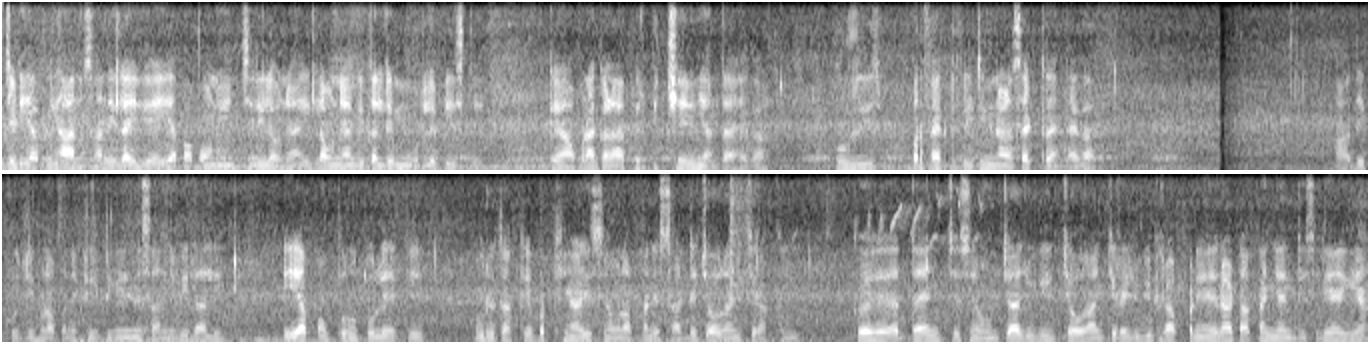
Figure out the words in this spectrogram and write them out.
ਜਿਹੜੀ ਆਪਣੀ ਆ ਨਿਸ਼ਾਨੀ ਲਾਈ ਹੋਈ ਹੈ ਇਹ ਆਪਾਂ ਪੌਣੇ ਇੰਚ ਦੀ ਲਾਉਂਦੇ ਆ ਇਹ ਲਾਉਂਦੇ ਆਂਗੇ ਇਕੱਲੇ ਮੂਰਲੇ ਪੀਸ ਤੇ ਕਿਉਂ ਆਪਣਾ ਗਲਾ ਫਿਰ ਪਿੱਛੇ ਨਹੀਂ ਜਾਂਦਾ ਹੈਗਾ। ਪੂਰੀ ਪਰਫੈਕਟ ਫਿਟਿੰਗ ਨਾਲ ਸੈੱਟ ਰਹਿੰਦਾ ਹੈਗਾ। ਆ ਦੇਖੋ ਜੀ ਹੁਣ ਆਪਾਂ ਨੇ ਫਿਟਿੰਗ ਦੀ ਨਿਸ਼ਾਨੀ ਵੀ ਲਾ ਲਈ। ਇਹ ਆਪਾਂ ਉੱਪਰੋਂ ਤੋਂ ਲੈ ਕੇ ਉਰੇ ਤੱਕ ਇਹ ਬੱਖੀਆਂ ਵਾਲੀ ਸਿਉਣ ਆਪਾਂ ਨੇ 14.5 ਇੰਚ ਰੱਖ ਲਈ। ਕਿ ਅੱਧਾ ਇੰਚ ਸਿਉਣ ਚ ਆ ਜੂਗੀ 14 ਇੰਚ ਰਹਿ ਜੂਗੀ, ਫਿਰ ਆਪਣੇ ਇਹਦੇ ਨਾਲ ਟਾਕਾਈਆਂ ਨਹੀਂ ਦਿਸਦੀਆਂ ਹੈਗੀਆਂ।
